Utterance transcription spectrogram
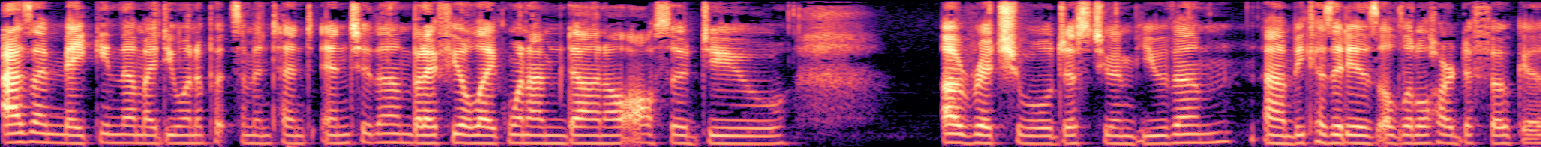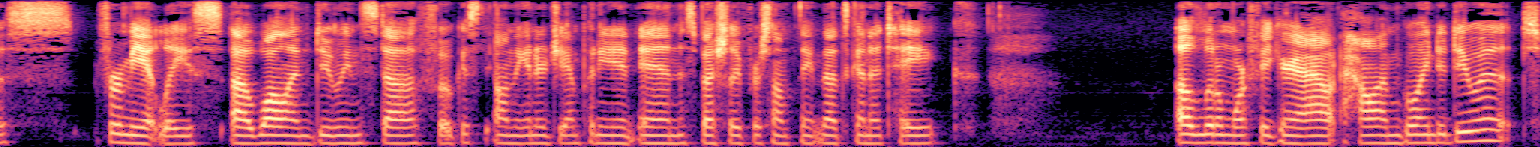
as I'm making them I do want to put some intent into them, but I feel like when I'm done I'll also do a ritual just to imbue them um, because it is a little hard to focus for me at least uh, while i'm doing stuff focus on the energy i'm putting it in especially for something that's going to take a little more figuring out how i'm going to do it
